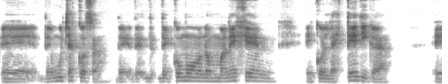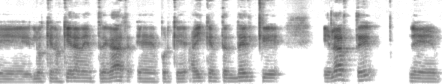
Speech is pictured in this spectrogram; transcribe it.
eh, de muchas cosas, de, cómo nos manejen eh, con la estética, eh, los que nos quieran entregar, porque hay que entender que el arte es,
